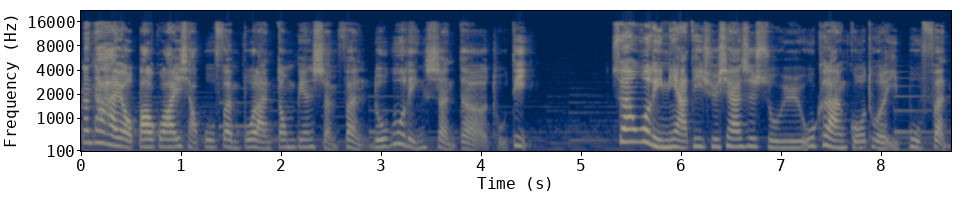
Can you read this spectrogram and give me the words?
那它还有包括一小部分波兰东边省份卢布林省的土地。虽然沃里尼亚地区现在是属于乌克兰国土的一部分，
